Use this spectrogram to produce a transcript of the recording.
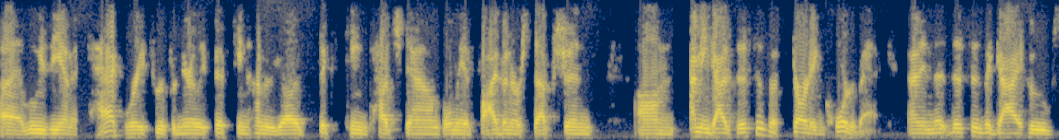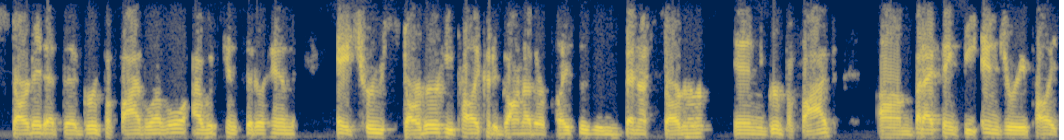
uh, at Louisiana Tech, where he threw for nearly 1,500 yards, 16 touchdowns, only had five interceptions. Um, I mean, guys, this is a starting quarterback. I mean, th- this is a guy who started at the group of five level. I would consider him a true starter. He probably could have gone other places and been a starter in group of five. Um, but I think the injury probably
